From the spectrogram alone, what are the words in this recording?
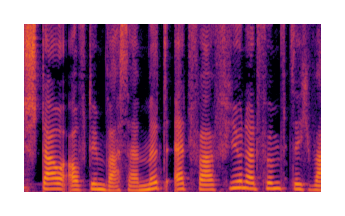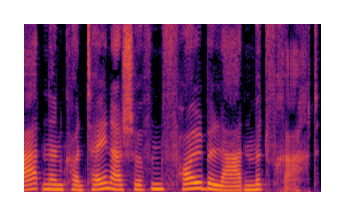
Ein Stau auf dem Wasser mit etwa 450 wartenden Containerschiffen voll beladen mit Fracht.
